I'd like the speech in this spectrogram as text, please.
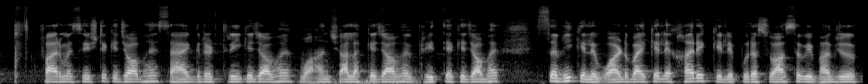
फार्मासिस्ट के जॉब हैं सहायक ग्रेड थ्री के जॉब हैं वाहन चालक के जॉब है भृत्य के जॉब है, सभी के लिए वार्ड बाई के लिए, हर एक के लिए पूरा स्वास्थ्य विभाग जो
